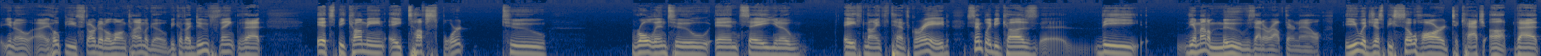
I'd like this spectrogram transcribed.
you know I hope you started a long time ago because I do think that it's becoming a tough sport to roll into and say you know eighth, ninth, tenth grade, simply because uh, the the amount of moves that are out there now, you would just be so hard to catch up that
